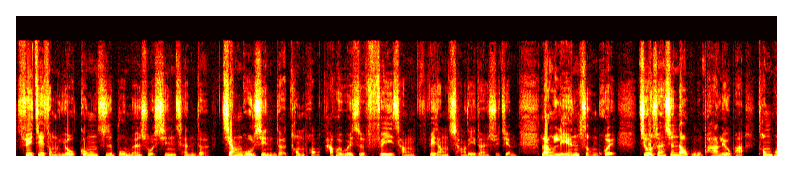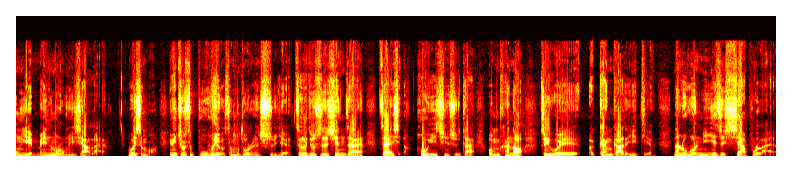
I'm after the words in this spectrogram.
所以这种由工资部门所形成的僵固性的通膨，它会维持非常非常长的一段时间，让联准会就算升到五趴六趴，通膨也没那么容易下来。为什么？因为就是不会有这么多人失业，这个就是现在在后疫情时代我们看到最为呃尴尬的一点。那如果你一直下不来，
